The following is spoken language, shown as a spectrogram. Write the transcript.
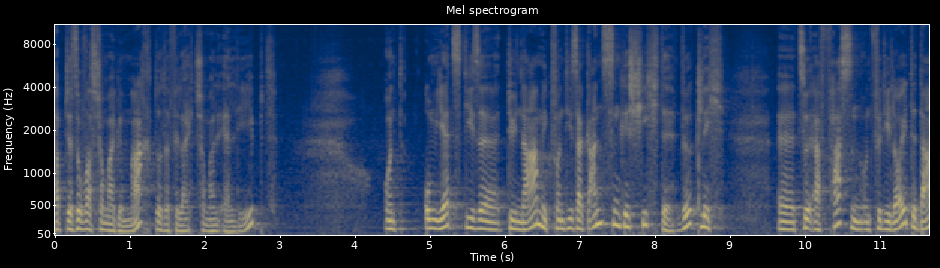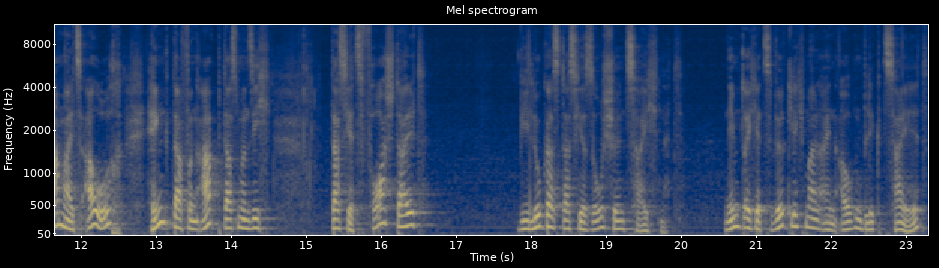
Habt ihr sowas schon mal gemacht oder vielleicht schon mal erlebt? Und um jetzt diese Dynamik von dieser ganzen Geschichte wirklich äh, zu erfassen und für die Leute damals auch, hängt davon ab, dass man sich das jetzt vorstellt, wie Lukas das hier so schön zeichnet. Nehmt euch jetzt wirklich mal einen Augenblick Zeit,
